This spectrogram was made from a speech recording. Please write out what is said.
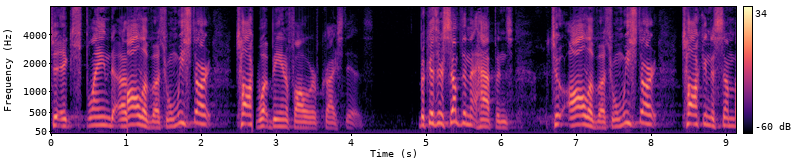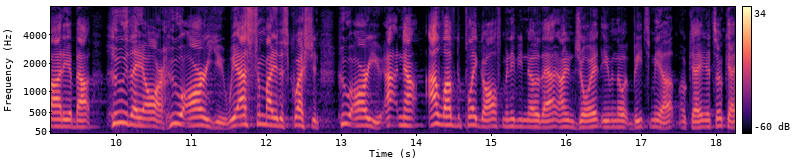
To explain to all of us when we start talking what being a follower of Christ is. Because there's something that happens to all of us when we start talking to somebody about who they are. Who are you? We ask somebody this question Who are you? I, now, I love to play golf. Many of you know that. I enjoy it, even though it beats me up. Okay, it's okay.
